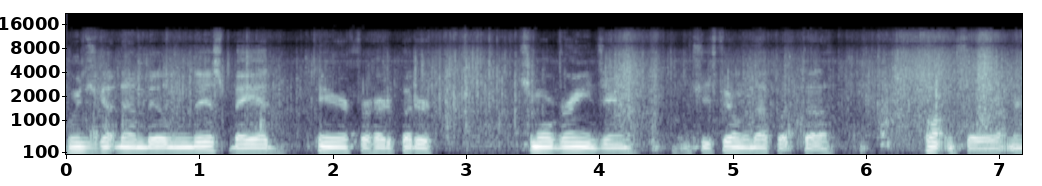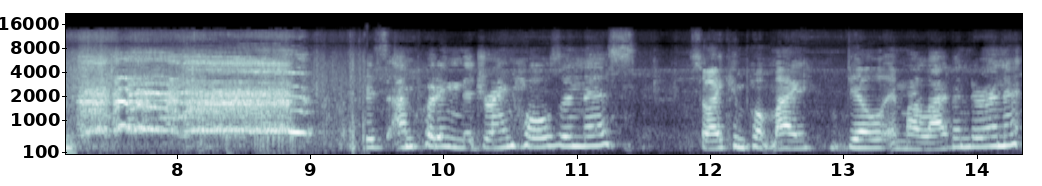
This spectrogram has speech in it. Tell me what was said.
We just got done building this bed here for her to put her some more greens in. She's filling it up with uh, potting soil right now. I'm putting the drain holes in this so I can put my dill and my lavender in it.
